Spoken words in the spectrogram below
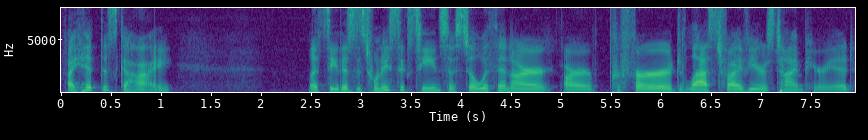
If I hit this guy, let's see, this is 2016, so still within our, our preferred last five years time period.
